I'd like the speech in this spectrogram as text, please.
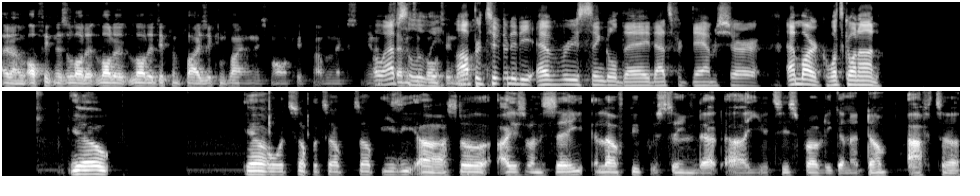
I, know, I think there's a lot of lot of lot of different players who can play in this market over the next. You know, oh, absolutely! Opportunity every single day. That's for damn sure. And Mark, what's going on? Yo, Yo, what's up? What's up? What's up? Easy. Uh, so I just want to say a lot of people saying that uh, UT is probably gonna dump after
